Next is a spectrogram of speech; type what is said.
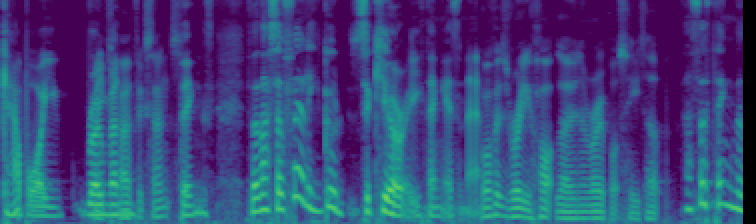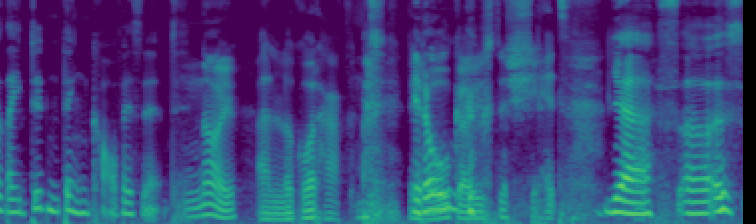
cowboy roman things so that's a fairly good security thing isn't it What if it's really hot, though, and the robots heat up? that's a thing that they didn't think of is it No. And look what happens. It It, all all goes to shit. Yes, uh, as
